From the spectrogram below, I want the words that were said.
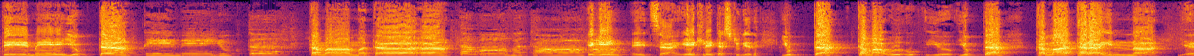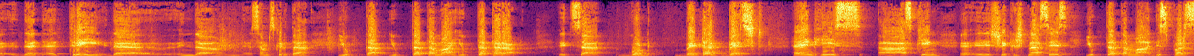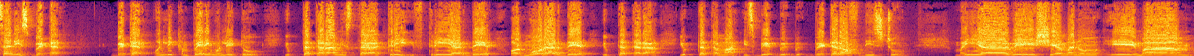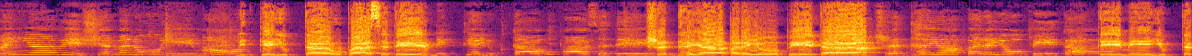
ते मे युक्ता। ते मे युक्ता। तमामताः। तमामता। Again it's eight letters together युक्त तमा युक्त U- u- yu- Yukta Tama Tara. In uh, uh, three, the in the um, Sanskrita, Yukta, Yukta Tama, Yukta Tara. It's good, better, best. And he's uh, asking, uh, uh, Sri Krishna says, Yukta Tama, this person is better better only comparing only two yukta tara means the three if three are there or more are there yukta tama is be, be- better of these two मय्या वेश्य मनो ये माम्। वेश्य मनो एमा नित्ययुक्ता उपासते। नित्ययुक्ता उपासते। श्रद्धया परयोपेता। श्रद्धया परयोपेता। ते मे युक्त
